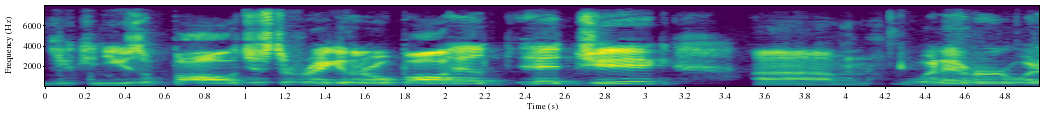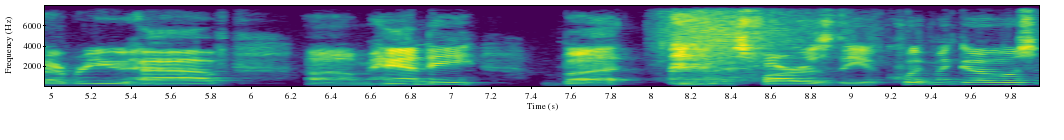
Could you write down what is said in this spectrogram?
you can use a ball, just a regular old ball head, head jig, um, whatever whatever you have um, handy. But as far as the equipment goes,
